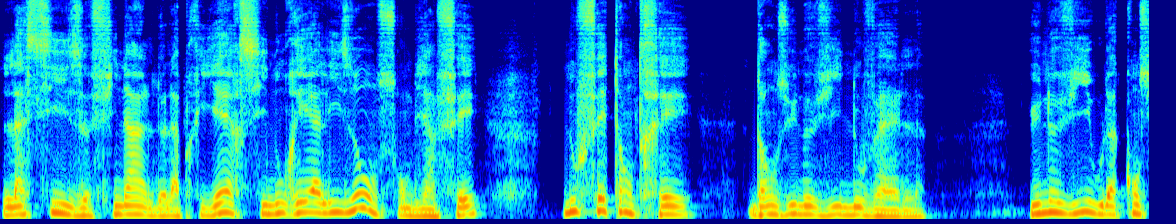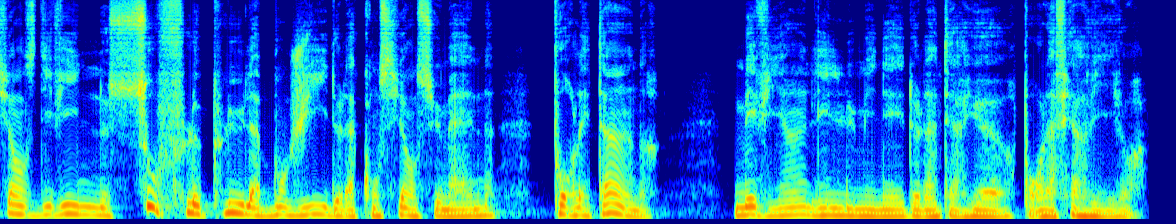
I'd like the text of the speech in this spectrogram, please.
l'assise finale de la prière, si nous réalisons son bienfait, nous fait entrer dans une vie nouvelle, une vie où la conscience divine ne souffle plus la bougie de la conscience humaine pour l'éteindre, mais vient l'illuminer de l'intérieur pour la faire vivre.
